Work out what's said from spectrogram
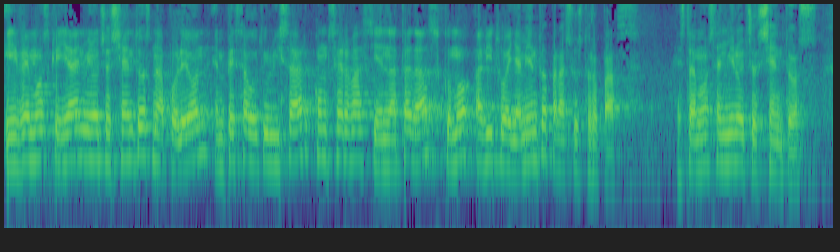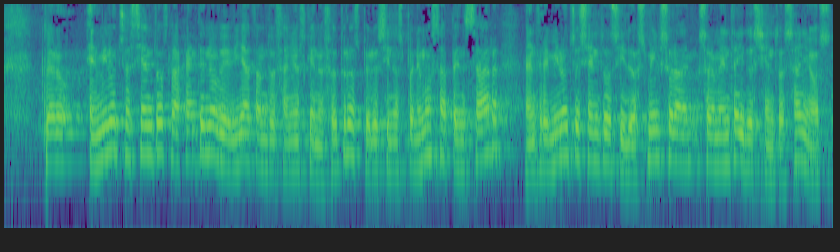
y vemos que ya en 1800 Napoleón empieza a utilizar conservas y enlatadas como habituallamiento para sus tropas. Estamos en 1800. Claro, en 1800 la gente no vivía tantos años que nosotros, pero si nos ponemos a pensar, entre 1800 y 2000 solamente hay 200 años.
